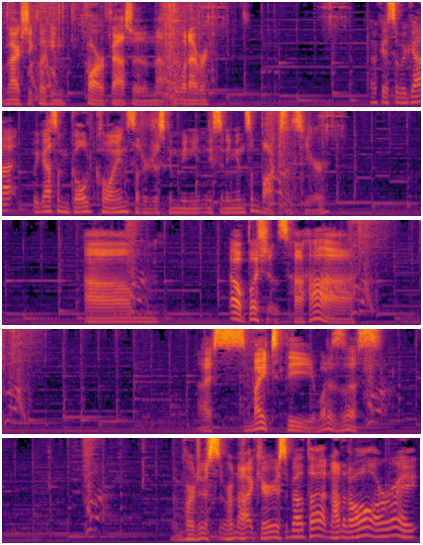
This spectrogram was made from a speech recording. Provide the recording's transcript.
I'm actually clicking far faster than that, but whatever. Okay, so we got we got some gold coins that are just conveniently sitting in some boxes here. Um, oh, bushes, haha. I smite thee. What is this? We're just, we're not curious about that? Not at all? Alright.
